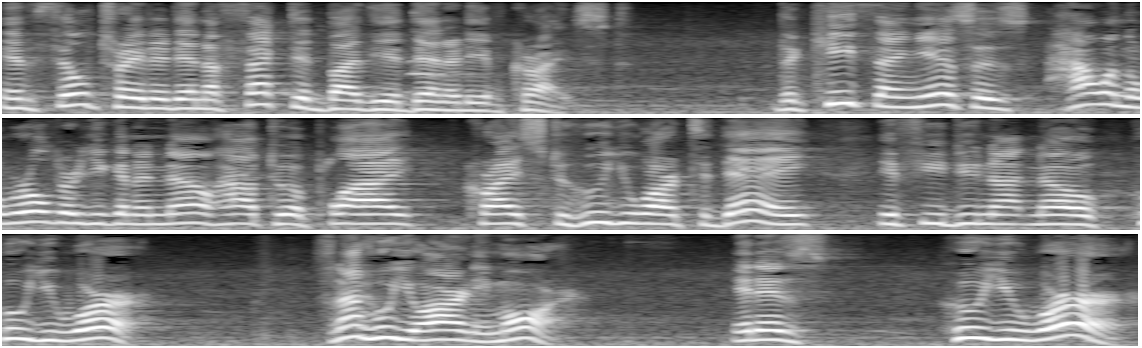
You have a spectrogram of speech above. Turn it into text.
infiltrated and affected by the identity of Christ? The key thing is is how in the world are you going to know how to apply Christ to who you are today if you do not know who you were? It's not who you are anymore. It is who you were.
